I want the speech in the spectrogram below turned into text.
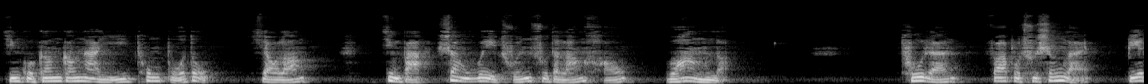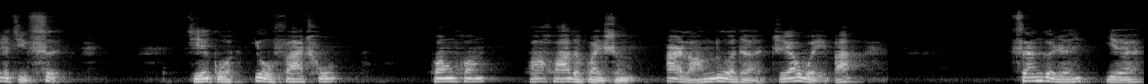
经过刚刚那一通搏斗，小狼竟把尚未纯熟的狼嚎忘了，突然发不出声来，憋了几次，结果又发出慌慌。哗哗的怪声，二郎乐得直摇尾巴，三个人也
